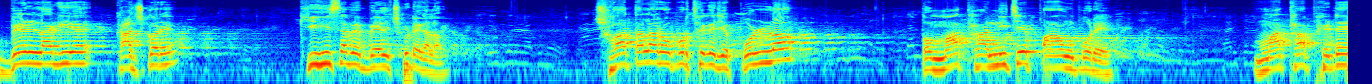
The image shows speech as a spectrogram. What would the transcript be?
বেল লাগিয়ে কাজ করে। কি হিসাবে বেল ছুটে গেল? ছতলার ওপর থেকে যে পড়ল, তো মাথা নিচে পা উপরে মাথা ফেটে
